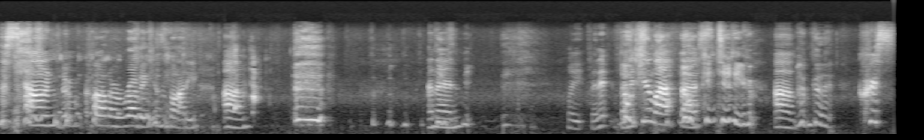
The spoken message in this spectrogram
The sound of Connor rubbing his body. Um. And then Wait, finish, finish your laugh No, fest. continue. Um, I'm good. Kris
